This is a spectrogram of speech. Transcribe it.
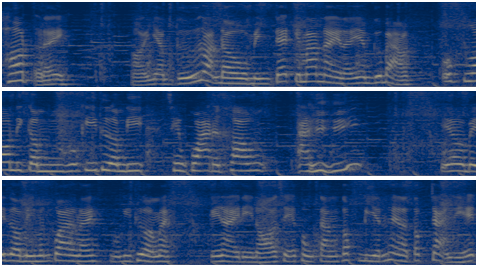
hot ở đây. Rồi anh em cứ đoạn đầu mình test cái map này là anh em cứ bảo Ô ngon thì cầm vũ khí thường đi Xem qua được không? À hí hí. Thế bây giờ mình vẫn qua được đây Vũ khí thường này. Cái này thì nó sẽ không tăng tốc biến hay là tốc chạy gì hết.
